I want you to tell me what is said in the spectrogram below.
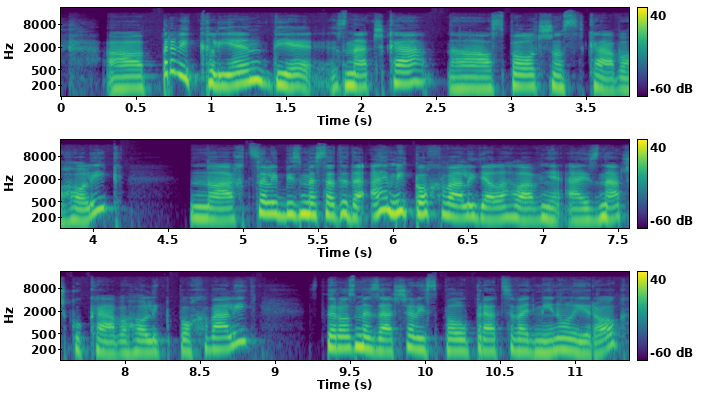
Prvý klient je značka spoločnosť Kávoholik. No a chceli by sme sa teda aj my pochváliť, ale hlavne aj značku Kávoholik pochváliť, s ktorou sme začali spolupracovať minulý rok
